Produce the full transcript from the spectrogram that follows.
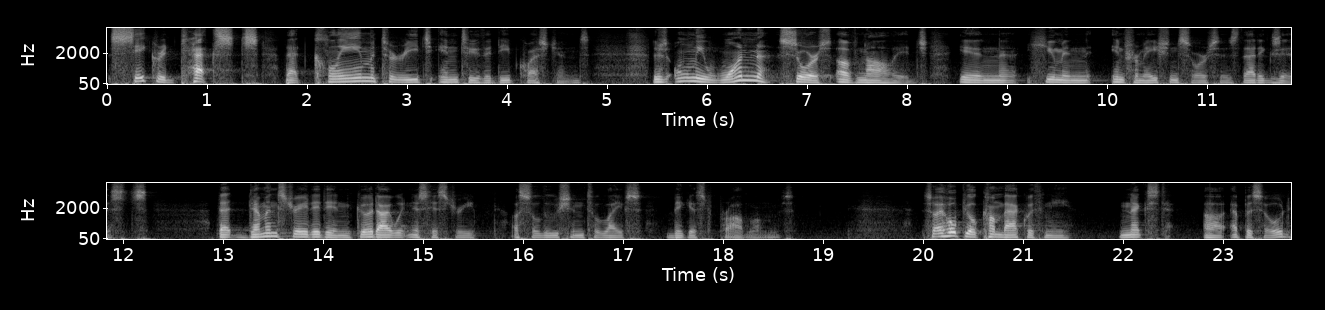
sacred texts that claim to reach into the deep questions. There's only one source of knowledge in human information sources that exists, that demonstrated in good eyewitness history a solution to life's biggest problems. So I hope you'll come back with me next uh, episode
